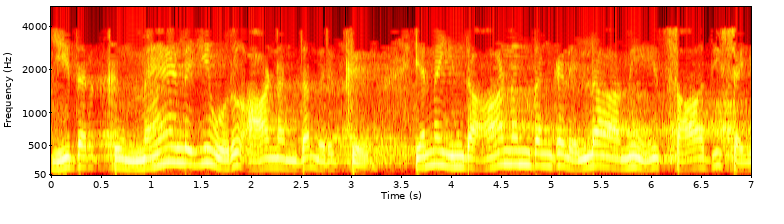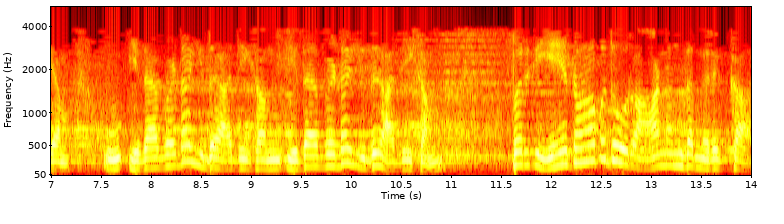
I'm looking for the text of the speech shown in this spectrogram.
இதற்கு மேலேயும் ஒரு ஆனந்தம் இருக்கு. ஏன்னா இந்த ஆனந்தங்கள் எல்லாமே சாதிசயம். இதை விட இது அதிகம் இதை விட இது அதிகம். பிறகு ஏதாவது ஒரு ஆனந்தம் இருக்கா?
